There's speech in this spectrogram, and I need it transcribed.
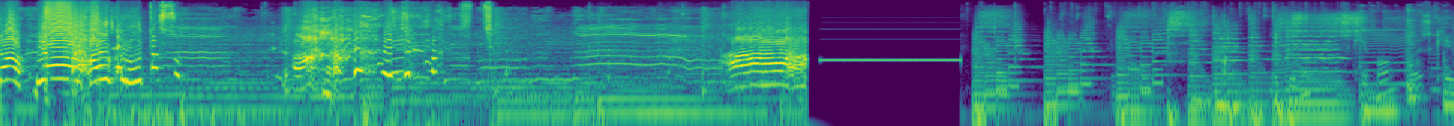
야, 야, 아유, 그걸 어디다 써? 아. 왜 스킵?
